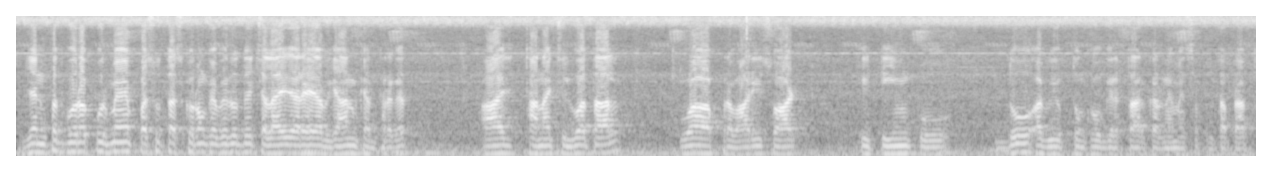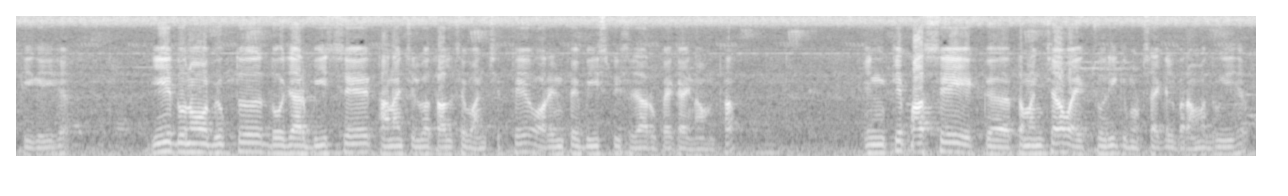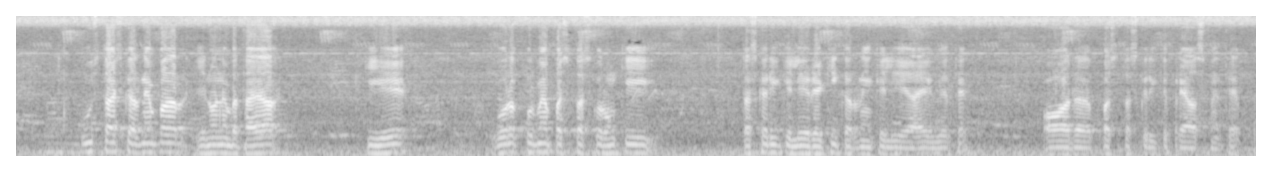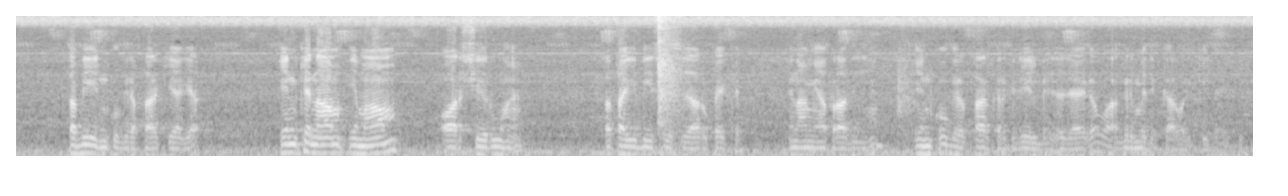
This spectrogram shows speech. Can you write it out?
जनपद गोरखपुर में पशु तस्करों के विरुद्ध चलाए जा रहे अभियान के अंतर्गत आज थाना चिलवाताल व प्रभारी स्वाट की टीम को दो अभियुक्तों को गिरफ़्तार करने में सफलता प्राप्त की गई है। ये दोनों अभियुक्त 2020 से थाना चिलवाताल से वांछित थे और इन पे बीस बीस हज़ार रुपये का इनाम था। इनके पास से एक तमंचा व एक चोरी की मोटरसाइकिल बरामद हुई है। पूछताछ करने पर इन्होंने बताया कि ये गोरखपुर में पश तस्करों की तस्करी के लिए, रेकी करने के लिए आए हुए थे और पश तस्करी के प्रयास में थे। तभी इनको गिरफ़्तार किया गया। इनके नाम इमाम और शेरू हैं तथा ये बीस बीस हज़ार रुपये के इनामी अपराधी हैं। इनको गिरफ़्तार करके जेल भेजा जाएगा। व अग्रिम विधिक कार्रवाई की जाएगी।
